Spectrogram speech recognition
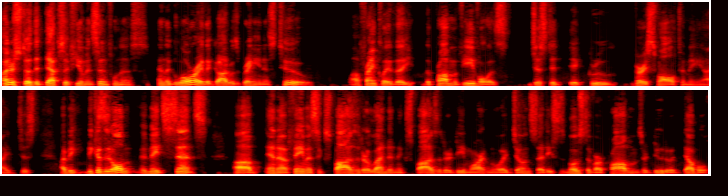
understood the depths of human sinfulness and the glory that God was bringing us to, uh, frankly, the the problem of evil is just it it grew very small to me. I just I be because it all it made sense uh, and a famous expositor, London expositor, D. Martyn Lloyd-Jones said, he says, most of our problems are due to a double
